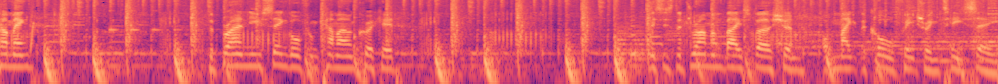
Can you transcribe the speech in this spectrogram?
Incoming. The brand new single from Camo and Krooked. This is the drum and bass version of Make the Call featuring TC.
